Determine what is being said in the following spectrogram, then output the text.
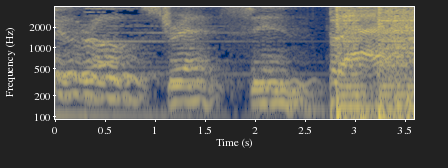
hero's dress in black.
